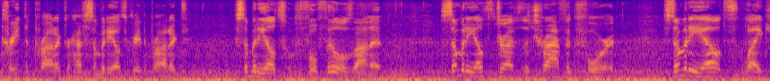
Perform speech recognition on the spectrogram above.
create the product or have somebody else create the product, somebody else fulfills on it, somebody else drives the traffic for it." Somebody else, like,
